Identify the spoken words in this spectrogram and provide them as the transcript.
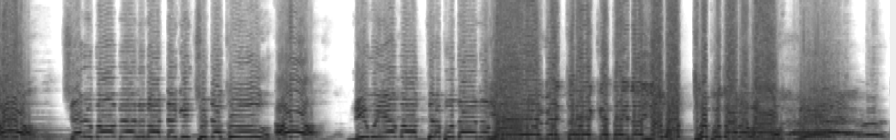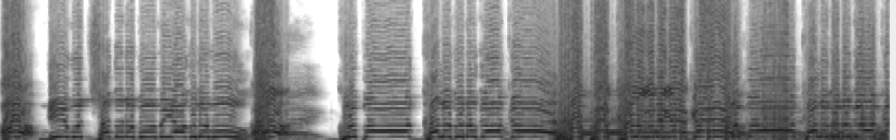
ఆ, జరుబాబేలును అడ్డగించుటకు. ఆ. నీవు ఏమాత్రపు దానము? ఏ వ్యతిరేకత అయినా ఏమాత్రపు దానము? ఆ, నీవు చదును భూమి అగుదువు ఆ. కృప కలుగునుగాక కృప కలుగునుగాక. కృప కలుగునుగాక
